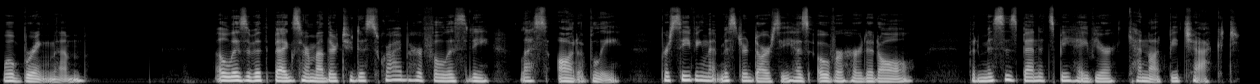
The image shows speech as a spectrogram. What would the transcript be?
will bring them. Elizabeth begs her mother to describe her felicity less audibly, perceiving that Mr. Darcy has overheard it all. But Mrs. Bennet's behavior cannot be checked.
